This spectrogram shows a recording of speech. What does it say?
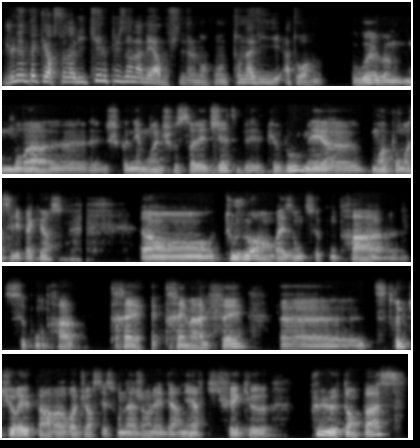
Julien Pecker, ton avis, qui est le plus dans la merde finalement Ton avis à toi? Ouais, bah, moi, euh, je connais moins de choses sur les Jets que vous, mais euh, moi, pour moi, c'est les Packers. Toujours en raison de ce contrat, euh, ce contrat très très mal fait, structuré par Rogers et son agent l'année dernière, qui fait que plus le temps passe,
